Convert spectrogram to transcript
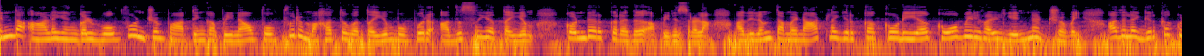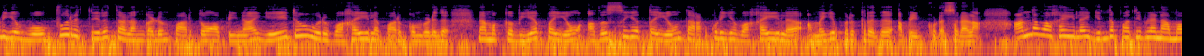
இந்த ஆலயங்கள் ஒவ்வொன்றும் பார்த்தீங்க அப்படின்னா ஒவ்வொரு மகத்துவத்தையும் ஒவ்வொரு அதிசயத்தையும் கொண்டிருக்கிறது அப்படின்னு சொல்லலாம். அதிலும் தமிழ்நாட்டில் இருக்கக்கூடிய கோவில்கள் எண்ணற்றவை. அதில் இருக்கக்கூடிய ஒவ்வொரு திருத்தலங்களும் பார்த்தோம் அப்படின்னா ஏதோ ஒரு வகையில் பார்க்கும் பொழுது நமக்கு வியப்பையும் அதிசயத்தையும் தரக்கூடிய வகையில் அமையப்பிருக்கிறது அப்படின்னு கூட சொல்லலாம். அந்த வகையில் இந்த பதிவில் நாம்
